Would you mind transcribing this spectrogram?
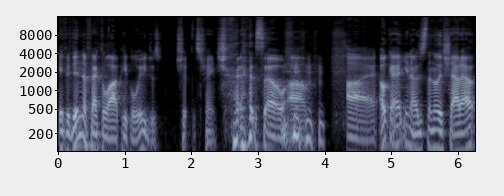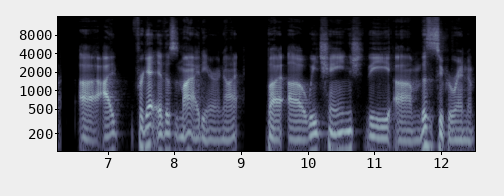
if it didn't affect a lot of people, we could just ship this change. so, um, uh, okay, you know, just another shout out. Uh, I forget if this is my idea or not, but uh, we changed the. Um, this is super random.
